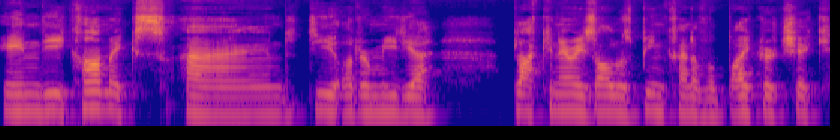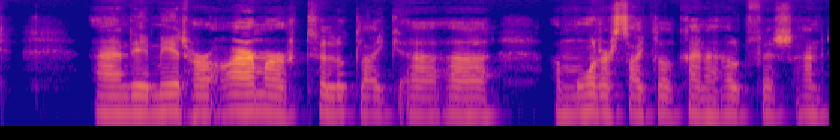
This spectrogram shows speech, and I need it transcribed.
In the comics and the other media, Black Canary's always been kind of a biker chick and they made her armor to look like a, a, a motorcycle kind of outfit and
